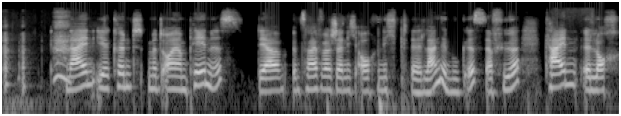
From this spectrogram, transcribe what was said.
Nein, ihr könnt mit eurem Penis, der im Zweifel wahrscheinlich auch nicht äh, lang genug ist dafür, kein äh, Loch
